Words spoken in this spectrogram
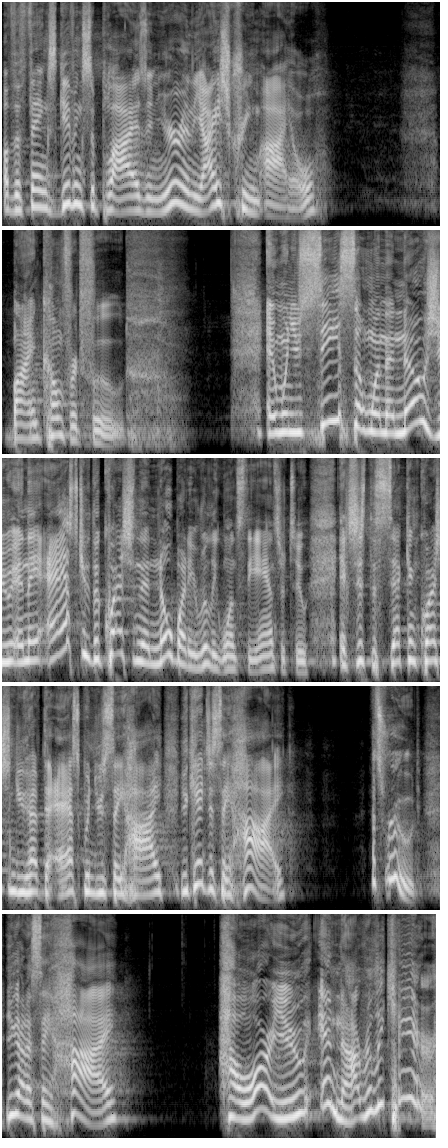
of the Thanksgiving supplies, and you're in the ice cream aisle buying comfort food. And when you see someone that knows you and they ask you the question that nobody really wants the answer to, it's just the second question you have to ask when you say hi. You can't just say hi, that's rude. You gotta say hi, how are you, and not really care.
